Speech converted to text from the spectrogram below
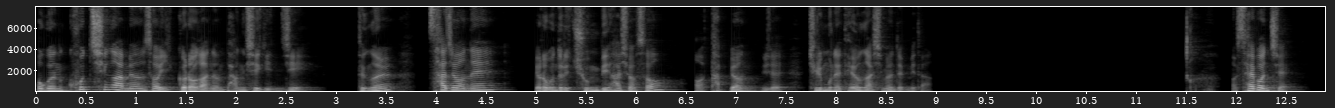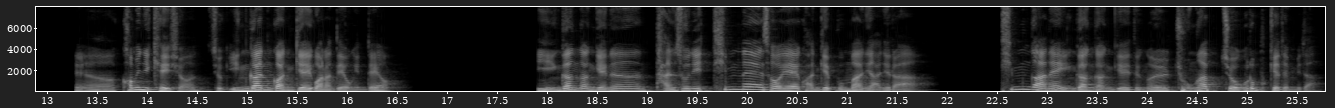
혹은 코칭하면서 이끌어가는 방식인지 등을 사전에 여러분들이 준비하셔서 어, 답변 이제 질문에 대응하시면 됩니다. 어, 세 번째 어, 커뮤니케이션 즉 인간관계에 관한 내용인데요. 이 인간관계는 단순히 팀 내에서의 관계뿐만이 아니라 팀 간의 인간관계 등을 종합적으로 묻게 됩니다.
